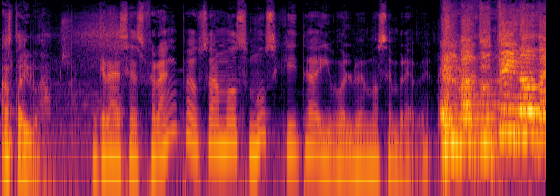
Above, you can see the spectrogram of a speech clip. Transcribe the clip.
Hasta ahí lo dejamos. Gracias, Frank. Pausamos musiquita y volvemos en breve. El matutino de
